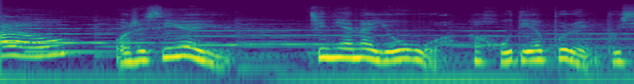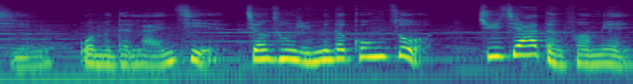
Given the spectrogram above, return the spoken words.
Hello，我是新月雨。今天呢，由我和蝴蝶不忍不行，我们的兰姐将从人们的工作、居家等方面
